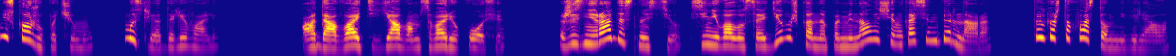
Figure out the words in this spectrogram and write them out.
Не скажу почему, мысли одолевали. А давайте я вам сварю кофе. Жизнерадостностью синеволосая девушка напоминала щенка Синбернара, только что хвостом не виляла.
